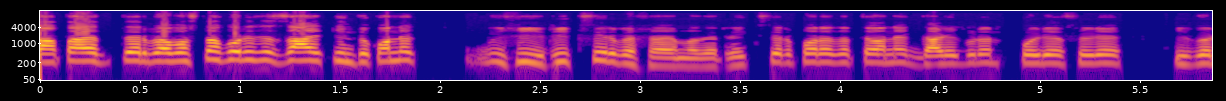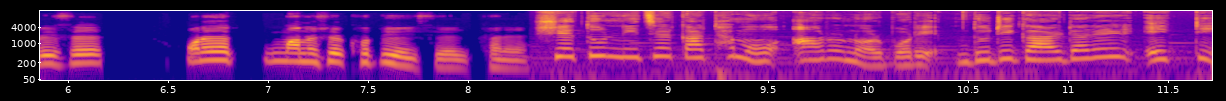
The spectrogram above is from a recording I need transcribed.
যাতায়াতের ব্যবস্থা করেছি যাই কিন্তু অনেক বেশি রিক্সের বিষয় আমাদের। রিক্সের পরে যাতে অনেক গাড়িগুলো পড়ে ফিরে কি করেছে অনেক মানুষের ক্ষতি হয়েছে এখানে সেতুর নিচের কাঠামো আরও নড়বড়ে। দুটি গার্ডারের একটি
